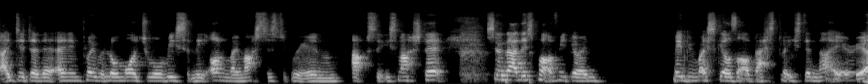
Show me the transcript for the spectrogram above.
I did a, an employment law module recently on my master's degree and absolutely smashed it. So now there's part of me going, maybe my skills are best placed in that area.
